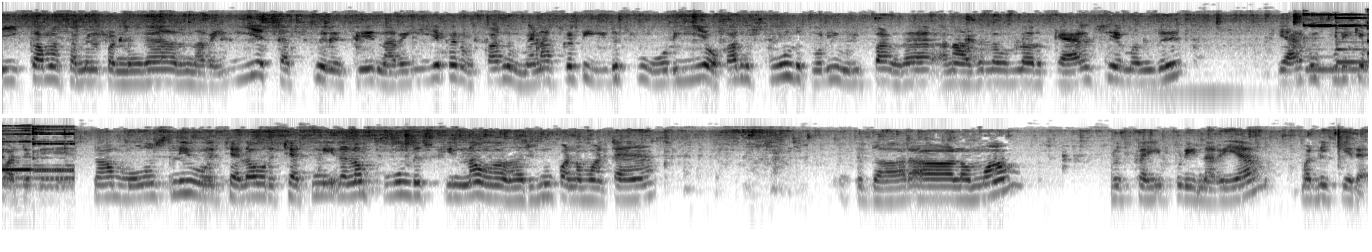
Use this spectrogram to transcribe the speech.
நீக்காமல் சமையல் பண்ணுங்கள் அது நிறைய சத்து இருக்குது நிறைய பேர் உட்காந்து மெனக்கட்டு இடுப்பு ஒடியே உட்காந்து பூண்டு துளி உரிப்பாங்க. ஆனால் அதில் உள்ள ஒரு கால்சியம் வந்து யாருக்கும் பிடிக்க மாட்டேங்குது. நான் மோஸ்ட்லி ஒரு சில ஒரு சட்னிலலாம் பூண்டு ஸ்கின்லாம் ரிமூவ் பண்ண மாட்டேன். இப்போ தாராளமாக ஒரு கைப்பிடி நிறையா மல்லிக்கீரை.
